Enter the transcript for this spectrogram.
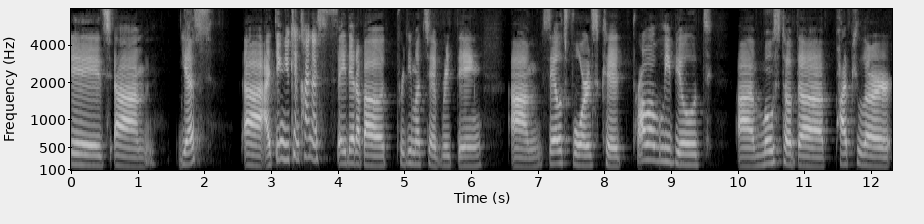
is um, yes uh, i think you can kind of say that about pretty much everything. Um, salesforce could probably build uh, most of the popular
